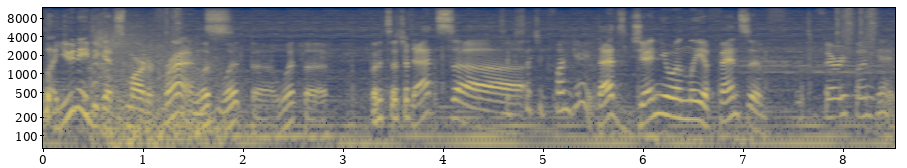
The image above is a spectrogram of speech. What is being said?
Like you need to get smarter friends. what the what the? But it's such a That's uh such a fun game. that's genuinely offensive. It's a very fun game.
